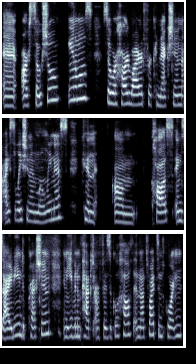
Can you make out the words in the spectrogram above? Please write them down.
uh, are social animals, so we're hardwired for connection. Isolation and loneliness can um, cause anxiety and depression and even impact our physical health. And that's why it's important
